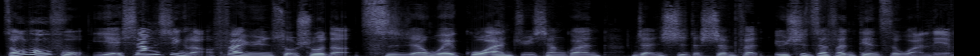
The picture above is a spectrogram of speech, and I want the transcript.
总统府也相信了范云所说的此人为国安局相关人士的身份，于是这份电子挽联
